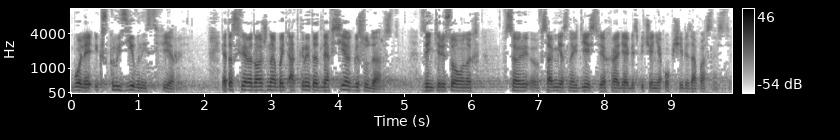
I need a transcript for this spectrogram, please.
более эксклюзивной сферой. Эта сфера должна быть открыта для всех государств, заинтересованных в совместных действиях ради обеспечения общей безопасности.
